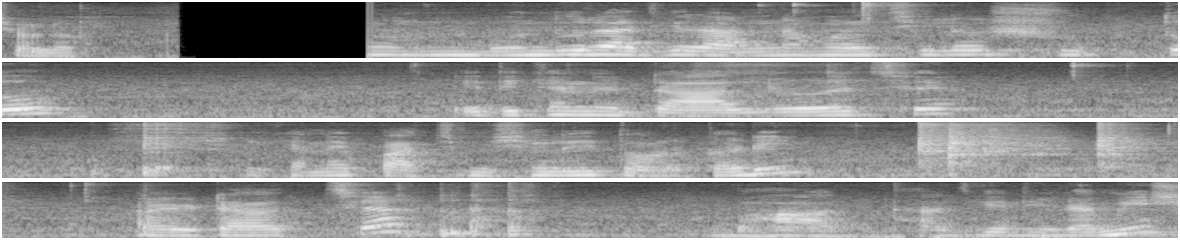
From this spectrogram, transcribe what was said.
চলো। বন্ধুরা, আজকে রান্না হয়েছিল শুক্তো এদিকে ডাল রয়েছে, এখানে পাঁচমিশালি তরকারি, আর এটা হচ্ছে ভাত, আজকে নিরামিষ,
